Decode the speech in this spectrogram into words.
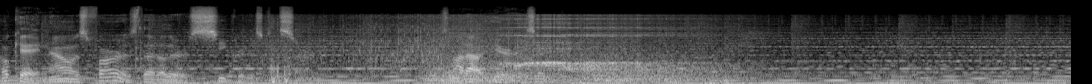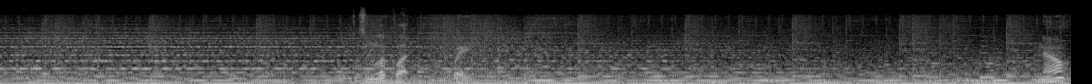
Okay, now as far as that other secret is concerned, it's not out here, is it? Doesn't look like. Wait. No.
